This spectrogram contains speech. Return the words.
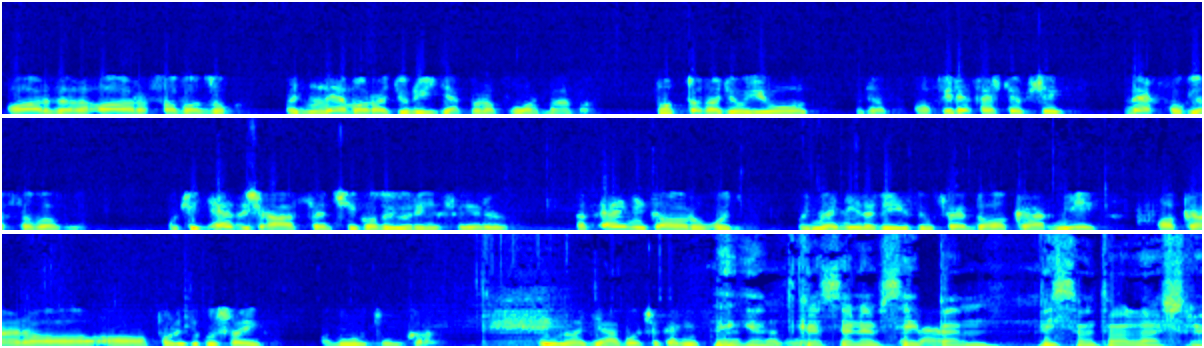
arra, arra szavazok, hogy nem maradjon így ebben a formában. Tudta nagyon jól, hogy a, Fideszes többség meg fogja szavazni. Úgyhogy ez is álszentség az ő részéről. Tehát ennyit arról, hogy, hogy mennyire nézünk szembe akár mi, akár a, a politikusaink a múltunkkal. Én nagyjából csak ennyit Igen, köszönöm szépen, viszont hallásra.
